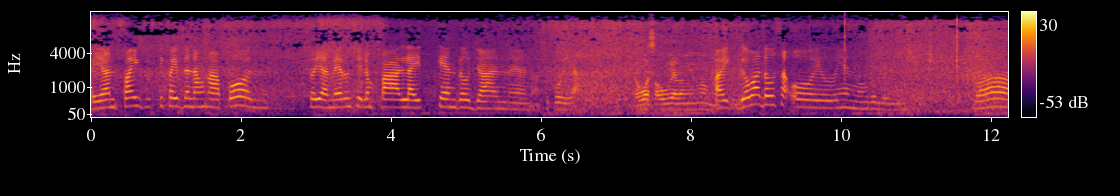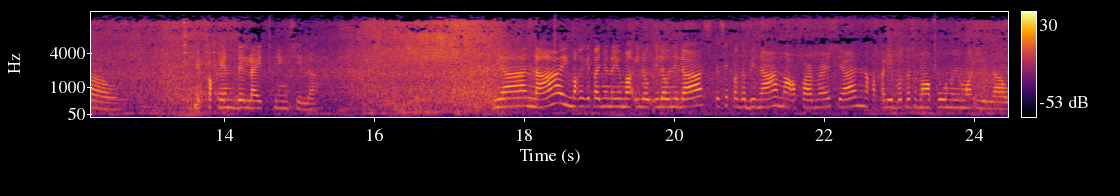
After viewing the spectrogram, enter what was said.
Ayan, 5.55 na ng hapon. So yan, meron silang pa-light candle dyan. Ayan o, si kuya. Gawa sa oil lang yan, ma'am. Ay, gawa daw sa oil. Ayan o, galing. Wow. May pa-candle lightning sila. Yan, ay, makikita nyo na yung mga ilaw-ilaw nila. Kasi paggabi na, mga farmers, yan, nakapalibot na sa mga puno yung mga ilaw.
